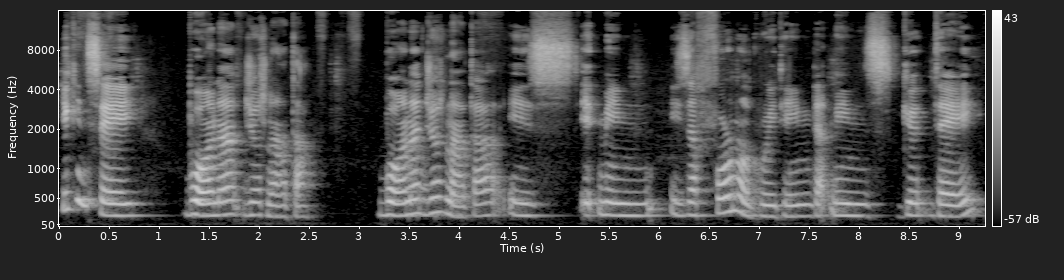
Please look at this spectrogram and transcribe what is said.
you can say buona giornata. Buona giornata is it mean is a formal greeting that means good day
